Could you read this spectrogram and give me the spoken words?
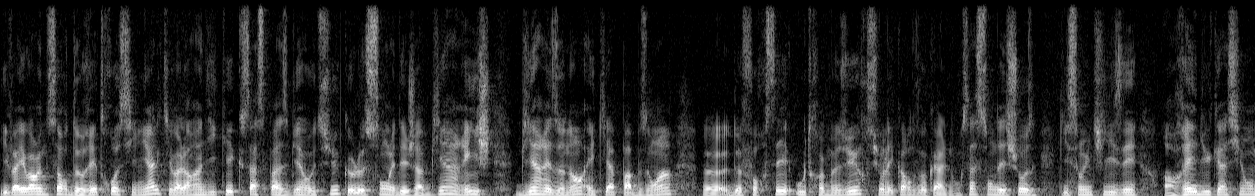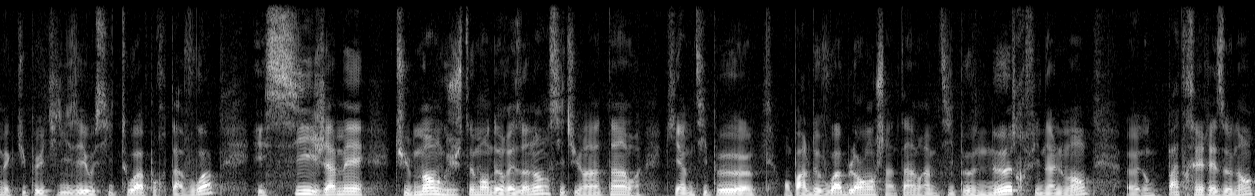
il va y avoir une sorte de rétro-signal qui va leur indiquer que ça se passe bien au-dessus, que le son est déjà bien riche, bien résonnant et qu'il n'y a pas besoin euh, de forcer outre mesure sur les cordes vocales. Donc ça, ce sont des choses qui sont utilisées en rééducation mais que tu peux utiliser aussi toi pour ta voix. Et si jamais tu manques justement de résonance, si tu as un timbre qui est un petit peu, euh, on parle de voix blanche, un timbre un petit peu neutre finalement, euh, donc pas très résonnant,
